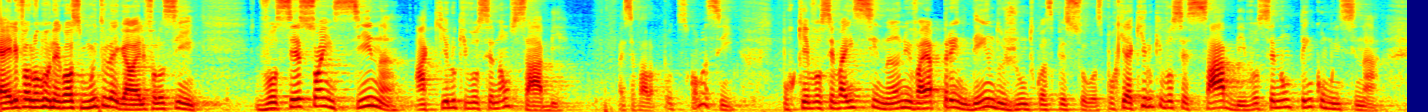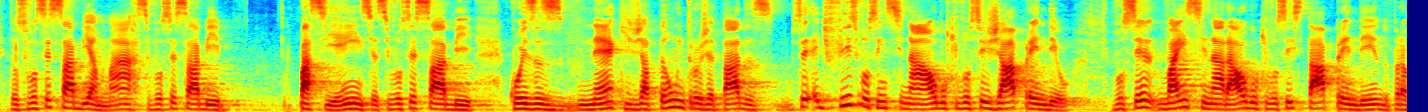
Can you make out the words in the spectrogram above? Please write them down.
aí ele falou um negócio muito legal. Ele falou assim: você só ensina aquilo que você não sabe. Aí você fala, putz, como assim? Porque você vai ensinando e vai aprendendo junto com as pessoas. Porque aquilo que você sabe, você não tem como ensinar. Então, se você sabe amar, se você sabe paciência, se você sabe coisas né, que já estão introjetadas, é difícil você ensinar algo que você já aprendeu. Você vai ensinar algo que você está aprendendo para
